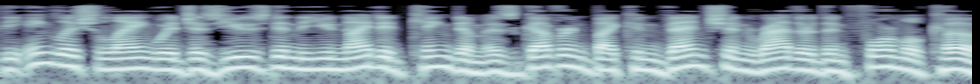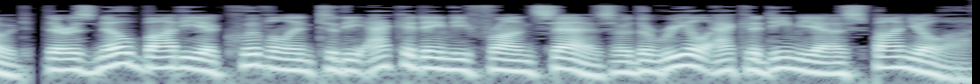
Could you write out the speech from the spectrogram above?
the English language as used in the United Kingdom is governed by convention rather than formal code, there is no body equivalent to the Académie Française or the Real Academia Española.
